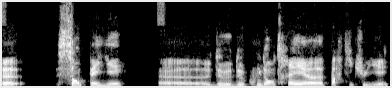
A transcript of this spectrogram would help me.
euh, sans payer euh, de, de coûts d'entrée euh, particuliers,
